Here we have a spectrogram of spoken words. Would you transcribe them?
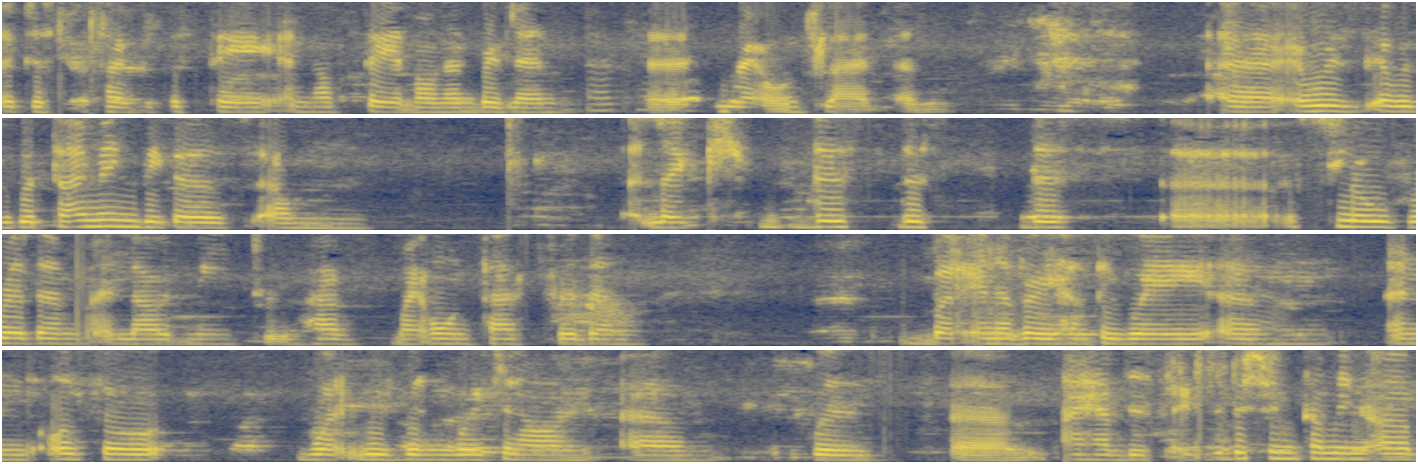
i just decided to stay and not stay alone in berlin okay. uh, my own flat and uh, it was it was good timing because um, like this this this uh, slow rhythm allowed me to have my own fast rhythm, but in a very healthy way. Um, and also, what we've been working on um, was um, I have this exhibition coming up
